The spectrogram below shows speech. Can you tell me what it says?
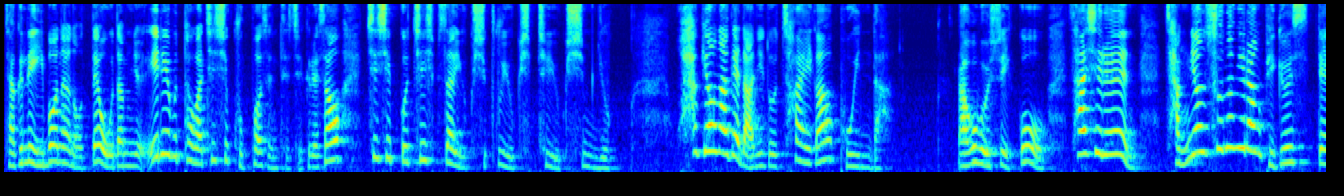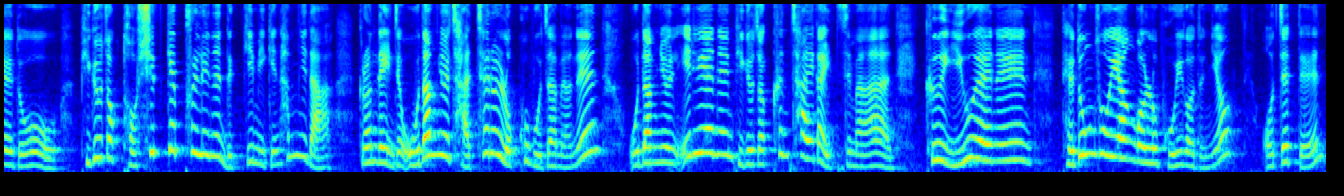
자, 근데 이번엔 어때? 오답률 1위부터가 79%지. 그래서 79, 74, 69, 67, 66. 확연하게 난이도 차이가 보인다. 라고 볼 수 있고 사실은 작년 수능이랑 비교했을 때도 비교적 더 쉽게 풀리는 느낌이긴 합니다. 그런데 이제 오답률 자체를 놓고 보자면은 오답률 1위에는 비교적 큰 차이가 있지만 그 이후에는 대동소이한 걸로 보이거든요. 어쨌든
